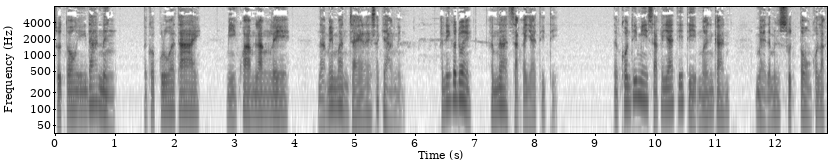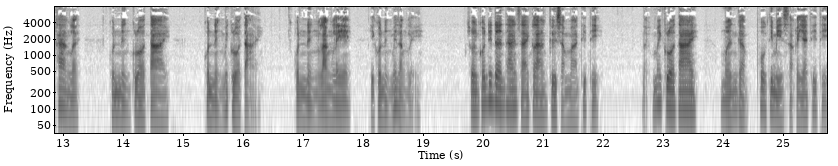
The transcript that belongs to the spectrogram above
สุดตรงอีกด้านหนึ่ง แล้วก็กลัวตาย มีความลังเลนะไม่มั่นใจอะไรสักอย่างหนึ่ง อันนี้ก็ด้วยอำนาจสักยะทิฏฐิแต่คนที่มีสักยะทิฏฐิเหมือนกัน แม้แต่มันสุดตรงคนละข้างเลย คนหนึ่งกลัวตาย คนหนึ่งไม่กลัวตาย คนหนึ่งลังเล อีกคนหนึ่งไม่ลังเล ส่วนคนที่เดินทางสายกลางคือสัมมาทิฏฐิ ไม่กลัวตายเหมือนกับพวกที่มีสักยะทิฏฐิ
